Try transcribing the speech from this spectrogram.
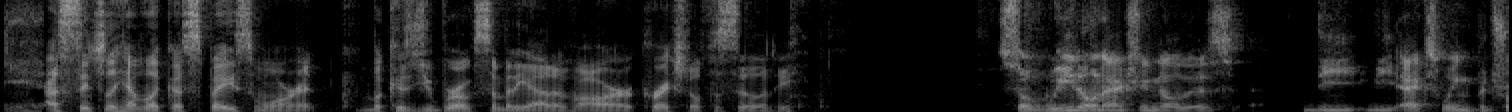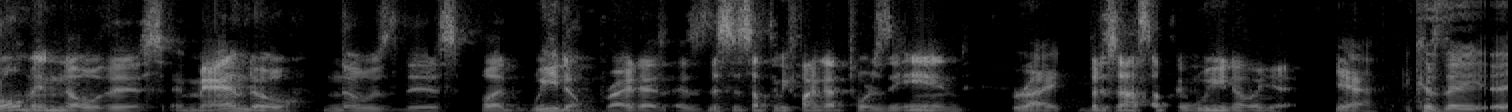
Yeah. essentially have like a space warrant because you broke somebody out of our correctional facility." So we don't actually know this. The the X-wing patrolmen know this, and Mando knows this, but we don't, right? As as this is something we find out towards the end, Right. but it's not something we know yet. Yeah, because they uh,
